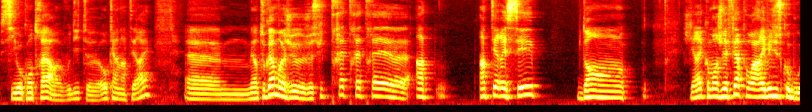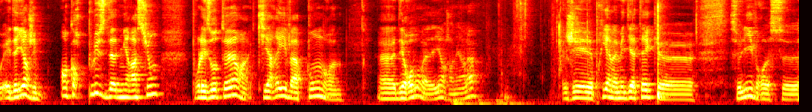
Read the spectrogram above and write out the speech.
si au contraire vous dites aucun intérêt. Mais en tout cas, moi je, suis très très très intéressé dans, je dirais, comment je vais faire pour arriver jusqu'au bout. Et d'ailleurs, j'ai encore plus d'admiration pour les auteurs qui arrivent à pondre des romans. Bah, d'ailleurs, j'en ai un là. J'ai pris à ma médiathèque ce livre, ce,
